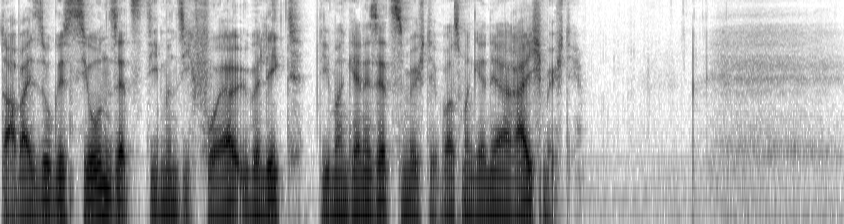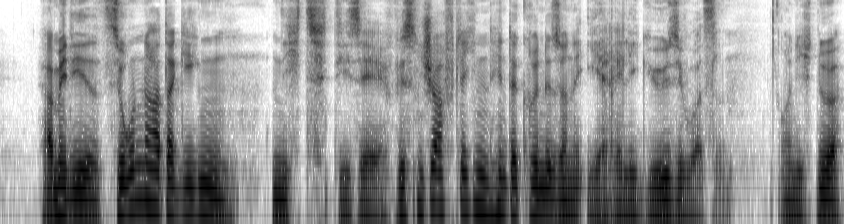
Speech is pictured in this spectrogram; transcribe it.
dabei Suggestionen setzt, die man sich vorher überlegt, die man gerne setzen möchte, was man gerne erreichen möchte. Ja, Meditation hat dagegen nicht diese wissenschaftlichen Hintergründe, sondern eher religiöse Wurzeln. Und nicht nur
